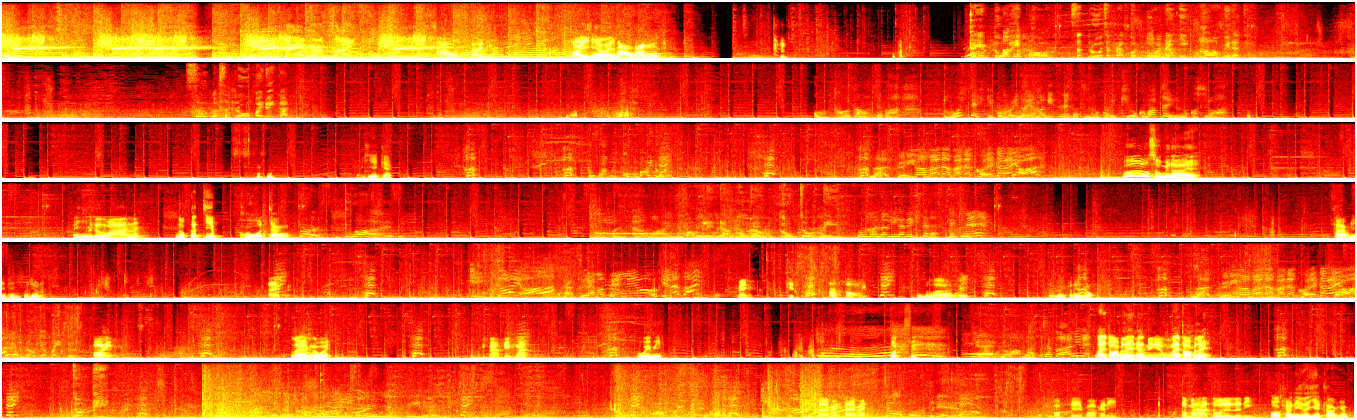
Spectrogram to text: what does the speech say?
ตัวเดียวเอ้าได้นี่ถอยที่อะไรเปล่ามันเตรียมตัวให้พร้อมศัตรูจะปรากฏตัวในอีก 5 วินาที สู้กับศัตรูไปด้วยกัน きこもりの山狐たちなんかに気を配っているのかしら ไอ้เฮียแก ระวังพุ่มไม้ด้วย 祭りはまだまだこれからよ อู้สู้ไม่ได้ไอ้เหี้ ไป ย ดูหวาน นกกระจิบโหดจัง ฆ่าไปเลยเส้นตัวเดียวแแม่งผิดพลาดสองไม่เป็นไรไม่เป็นไรก็ได้ล็อกเฮ้ยแรงนะเว้ยพลิกมาพลิกมากูไม่มี กดฟิก ไล่ต่อไปเลยเต้นไล่ต่อไปเลย ได้ไหมได้ไหมโอเคพอแค่นี้ เรามาห้าตัวเลยเหรอนี่ออกแค่นี้แล้วแยกทางกัน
